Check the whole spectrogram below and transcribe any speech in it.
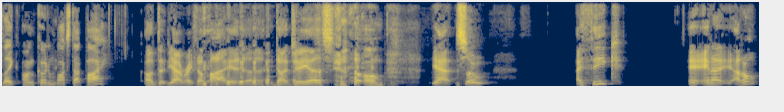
like on codingblocks.py? Oh, d- yeah, right. Dot .py and uh, dot .js. um, yeah. So I think, and I, I don't,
